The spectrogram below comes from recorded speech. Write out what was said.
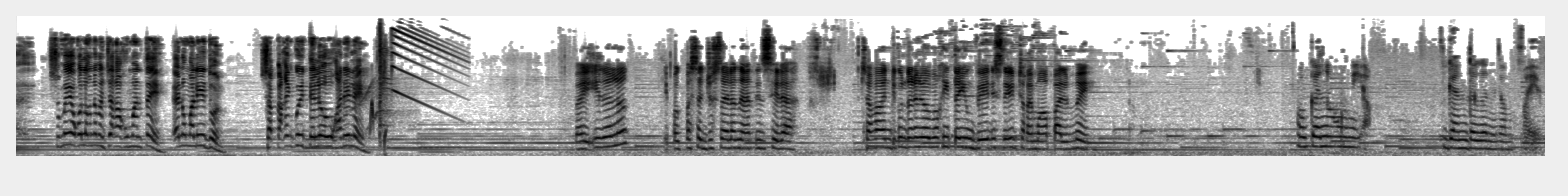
Eh, sumayaw ko lang naman tsaka kumanta eh. Eh, Anong mali dun? Sapakin ko yung teleo kanila eh. Bayin na lang. Ipagpasa Diyos na lang natin sila. Tsaka hindi ko na rin makita yung Venice na yun tsaka yung mga palma eh. Huwag ka nang umiyak. Ganda-ganda mo kayo.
